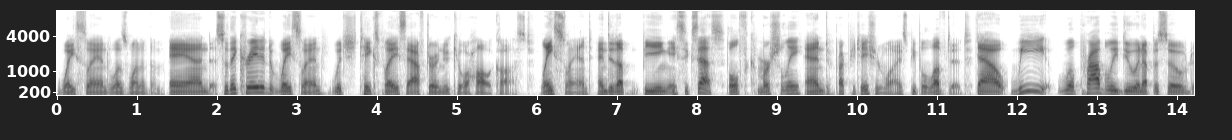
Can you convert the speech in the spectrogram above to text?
Wasteland was one of them. And so they created Wasteland, which takes place after a nuclear holocaust. Wasteland ended up being a success, both commercially and reputation wise. People loved it. Now, we will probably do an episode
